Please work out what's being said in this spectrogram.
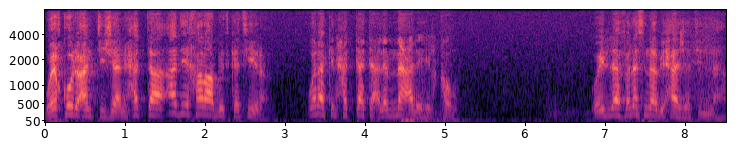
ويقول عن تجاني حتى هذه خرابط كثيرة ولكن حتى تعلم ما عليه القوم وإلا فلسنا بحاجة لها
